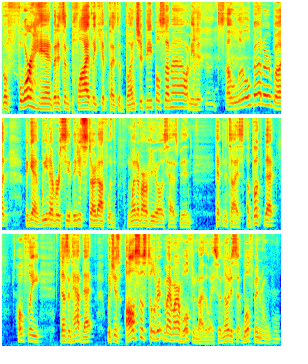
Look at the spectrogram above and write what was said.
beforehand, but it's implied like hypnotized a bunch of people somehow. I mean, it's a little better, but again, we never see it. They just start off with one of our heroes has been hypnotized. A book that hopefully doesn't have that, which is also still written by Marv Wolfman, by the way. So notice that Wolfman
